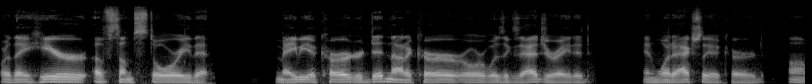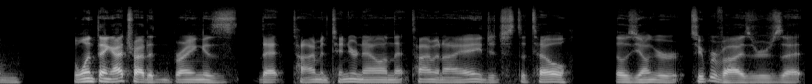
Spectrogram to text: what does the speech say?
or they hear of some story that maybe occurred or did not occur or was exaggerated, and what actually occurred. Um, the one thing I try to bring is that time and tenure now, and that time in IA, just to tell those younger supervisors that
